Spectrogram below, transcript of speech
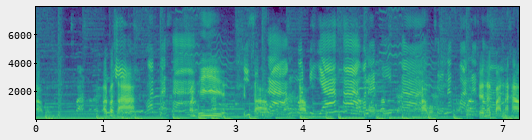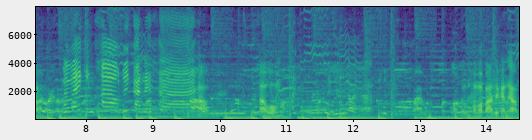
ครับผมวัดภาษาวัดภาษาวันที่ที่13 13ควัรันบปิยะค่ะวันอาทิตย์ค่ะครับผมเชิญนักปั่นนะคะเชิญนักปั่นนะครับมาไว้กินข้าวด้วยกันนะคะครับครับผมผมทำมาป่าด้วยกันครับ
